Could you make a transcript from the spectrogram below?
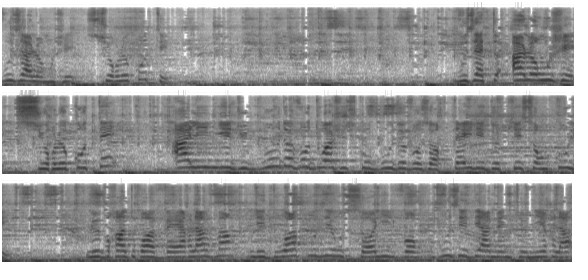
vous allonger sur le côté. Vous êtes allongé sur le côté, aligné du bout de vos doigts jusqu'au bout de vos orteils. Les deux pieds sont coulés. Le bras droit vers l'avant, les doigts posés au sol. Ils vont vous aider à maintenir la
